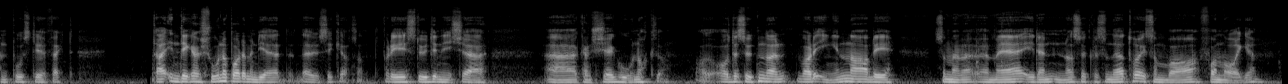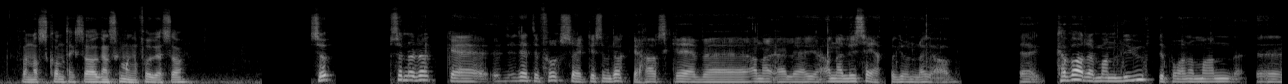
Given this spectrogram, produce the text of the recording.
en, positiv effekt. Det er indikasjoner på det, men de er, det er usikkert. Sant? Fordi studiene ikke uh, kanskje ikke er gode nok. Og, og, dessuten var det ingen av de som er med i den undersøkelsen der, tror jeg, som var fra Norge. Fra norsk kontekst. Var ganske mange fra USA. Så, så når dere, dette forsøket som dere har skrevet, eller analysert på grunnlag av, Eh, hva var det man lurte på når man uh,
